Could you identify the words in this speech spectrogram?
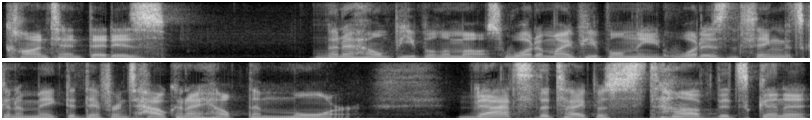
content that is going to help people the most. What do my people need? What is the thing that's going to make the difference? How can I help them more? That's the type of stuff that's going to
